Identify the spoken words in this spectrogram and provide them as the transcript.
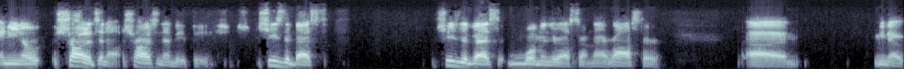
And you know, Charlotte's an Charlotte's an MVP. She's the best. She's the best women's wrestler on that roster. Um, you know,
